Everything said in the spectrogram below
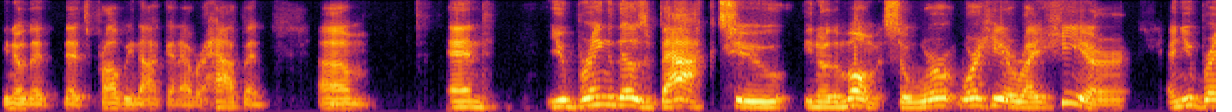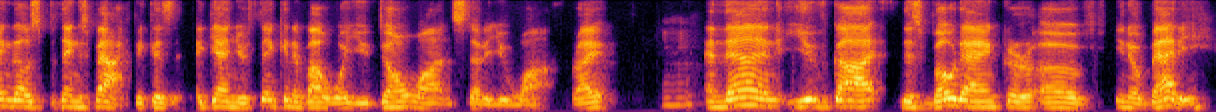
you know, that that's probably not going to ever happen. Um, and you bring those back to, you know, the moment. So we're, we're here right here and you bring those things back because again you're thinking about what you don't want instead of you want right? Mm-hmm. and then you've got this boat anchor of you know betty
